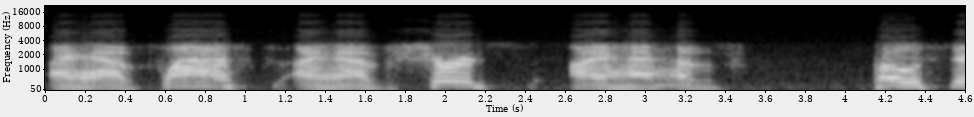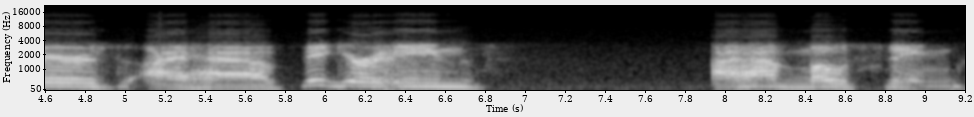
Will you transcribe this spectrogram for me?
I have flasks. I have shirts. I have posters. I have figurines. I have most things.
